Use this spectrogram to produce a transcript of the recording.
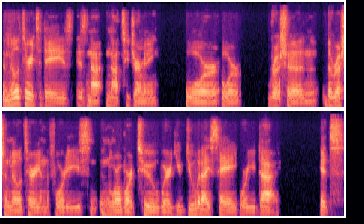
the military today is is not Nazi Germany or or Russia the Russian military in the 40s in World War II where you do what I say or you die. It's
